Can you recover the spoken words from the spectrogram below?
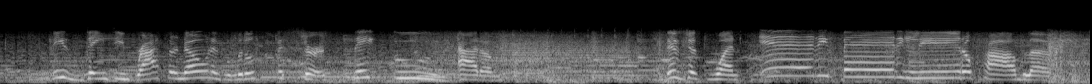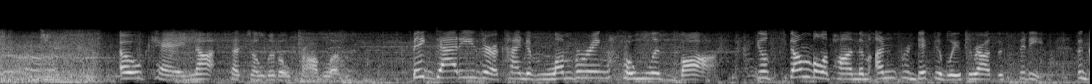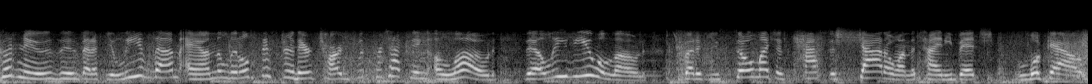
These dainty brats are known as little sisters. They ooze Adam. There's just one itty bitty little problem. Okay, not such a little problem. Big daddies are a kind of lumbering, homeless boss. You'll stumble upon them unpredictably throughout the city. The good news is that if you leave them and the little sister they're charged with protecting alone, they'll leave you alone. But if you so much as cast a shadow on the tiny bitch, look out.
